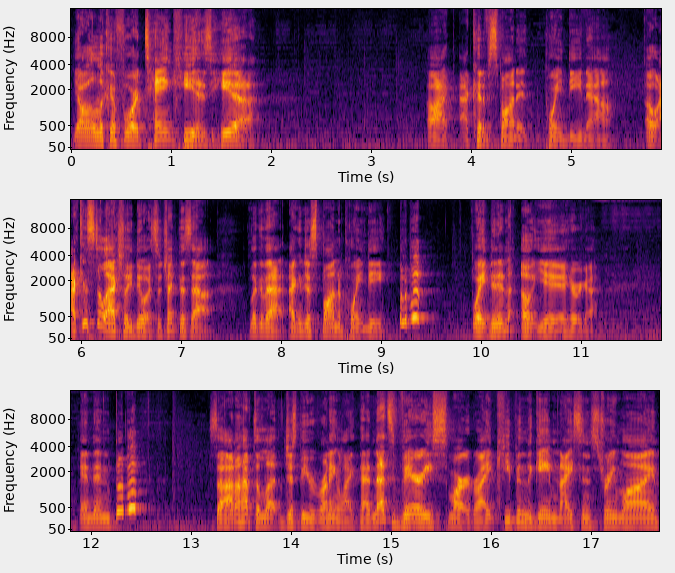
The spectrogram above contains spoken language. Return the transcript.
Y'all are looking for a tank? He is here. Oh, I, I could have spawned at point D now. Oh, I can still actually do it. So check this out. Look at that. I can just spawn to point D. Wait, did it? Oh, yeah, yeah, here we go. And then. So I don't have to let just be running like that. And that's very smart, right? Keeping the game nice and streamlined.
